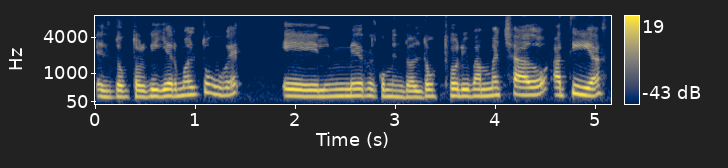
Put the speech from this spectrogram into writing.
el doctor Guillermo Altuve. Él me recomendó al doctor Iván Machado a tías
